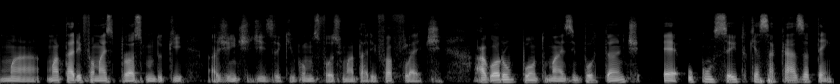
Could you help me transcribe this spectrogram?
uma, uma tarifa mais próxima do que a gente diz aqui, como se fosse uma tarifa flat. Agora, o ponto mais importante é o conceito que essa casa tem.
